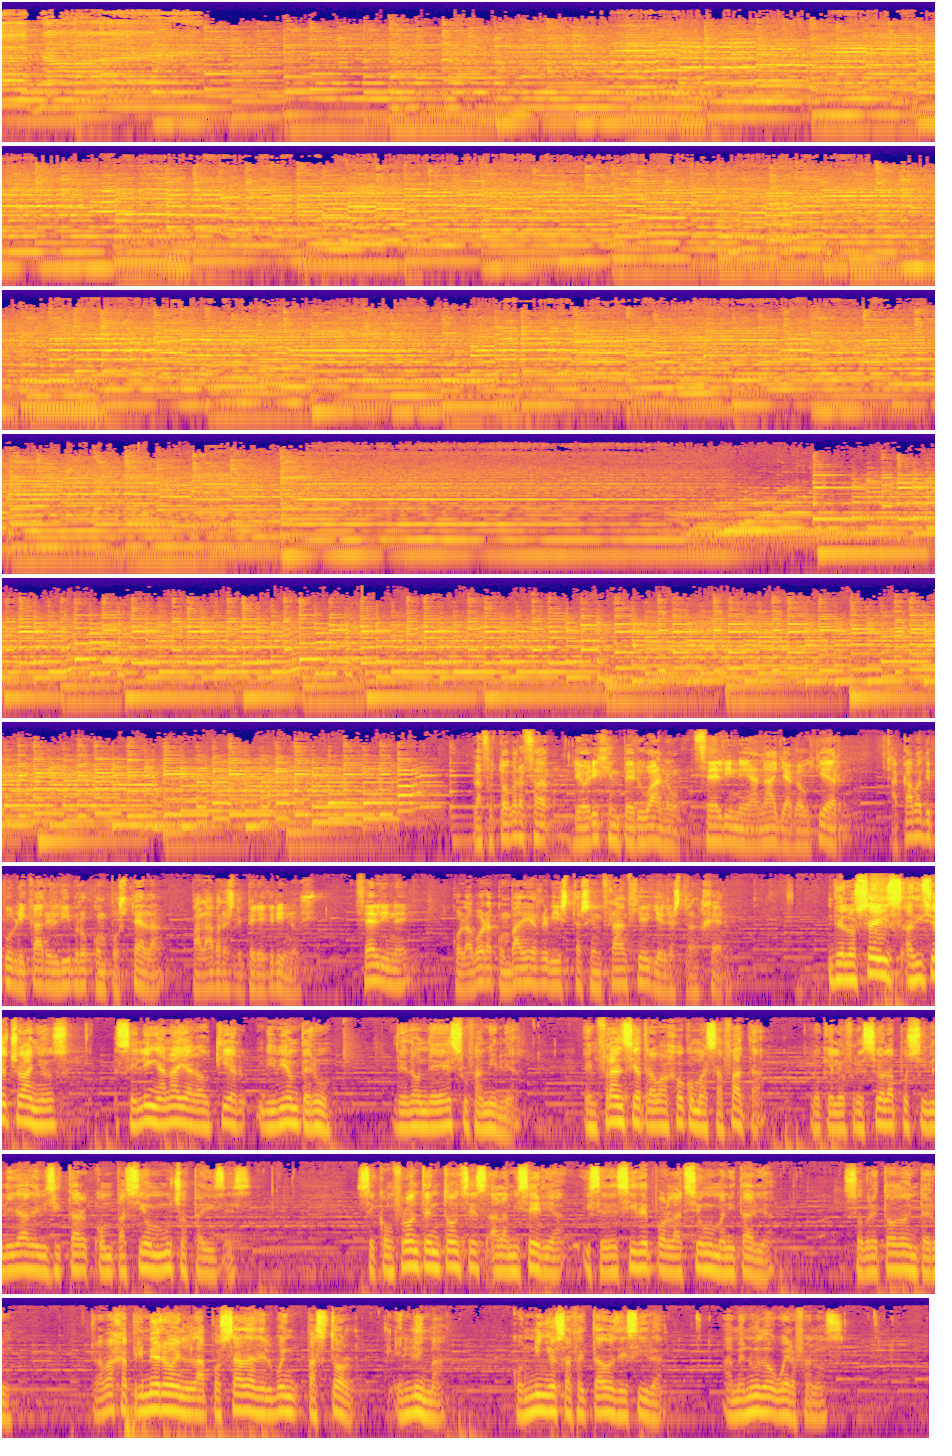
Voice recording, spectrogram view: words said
fotógrafa de origen peruano Céline Anaya Gautier acaba de publicar el libro Compostela, Palabras de Peregrinos. Céline colabora con varias revistas en Francia y el extranjero. De los 6 a 18 años, Céline Anaya Gautier vivió en Perú, de donde es su familia. En Francia trabajó como azafata, lo que le ofreció la posibilidad de visitar con pasión muchos países. Se confronta entonces a la miseria y se decide por la acción humanitaria, sobre todo en Perú. Trabaja primero en la Posada del Buen Pastor, en Lima, con niños afectados de SIDA, a menudo huérfanos.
